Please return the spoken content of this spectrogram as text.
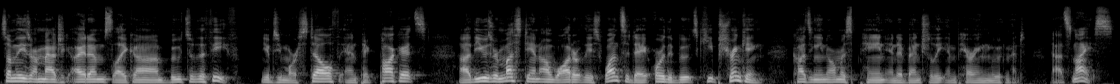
Some of these are magic items like uh, Boots of the Thief. Gives you more stealth and pickpockets. Uh, the user must stand on water at least once a day or the boots keep shrinking, causing enormous pain and eventually impairing movement. That's nice.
